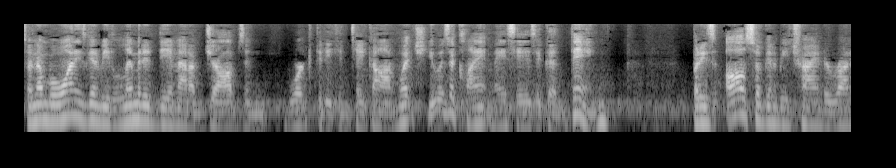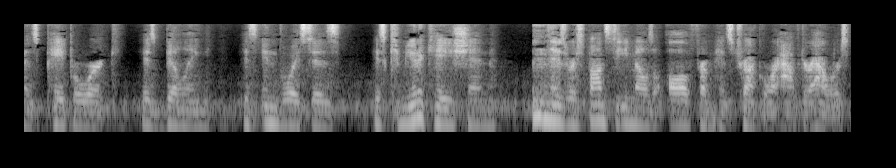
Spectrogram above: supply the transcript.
So number one, he's going to be limited the amount of jobs and work that he can take on, which you as a client may say is a good thing, but he's also going to be trying to run his paperwork, his billing, his invoices, his communication, his response to emails all from his truck or after hours.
